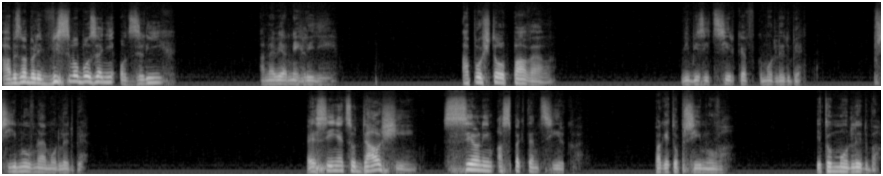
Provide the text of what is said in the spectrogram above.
a aby jsme byli vysvobozeni od zlých a nevěrných lidí. Apoštol Pavel vybízí církev k modlitbě, přímluvné modlitbě. A jestli je něco další silným aspektem církve, pak je to přímluva. Je to modlitba.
